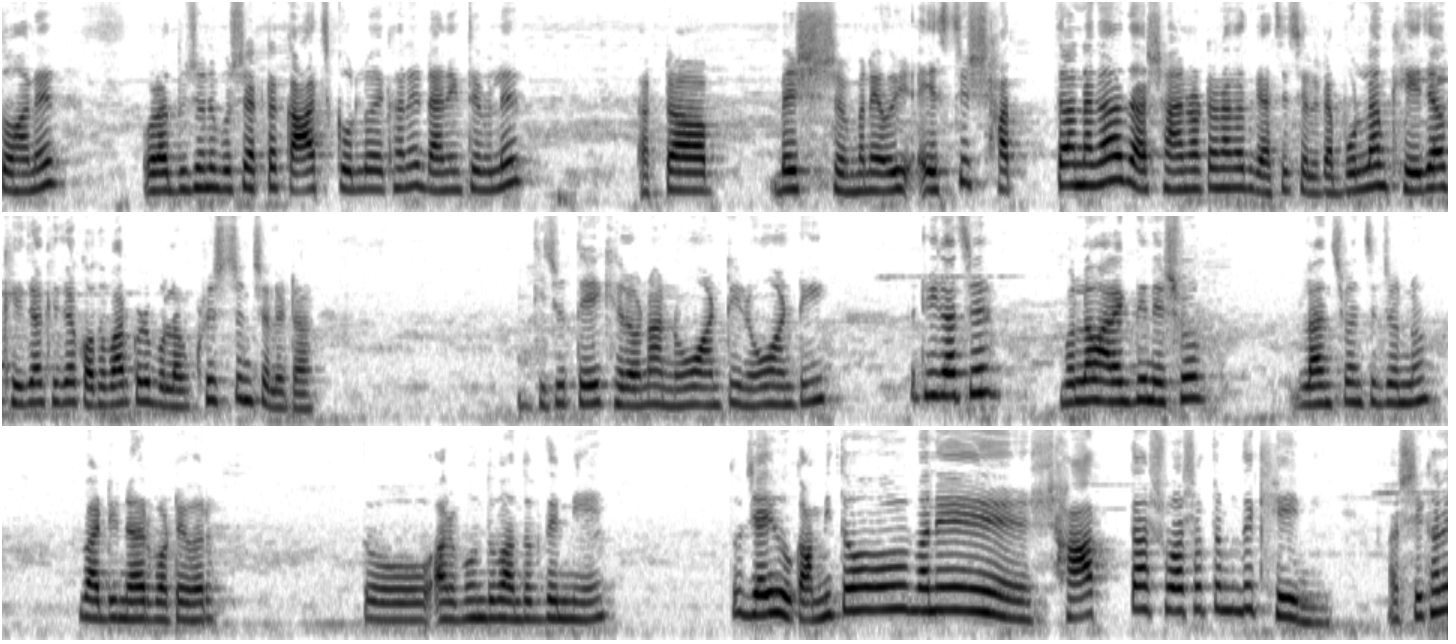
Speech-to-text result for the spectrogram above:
সোহানের। ওরা দুজনে বসে একটা কাজ করল এখানে ডাইনিং টেবিলে। একটা বেশ মানে ওই এসছে সাতটা নাগাদ আর সাড়ে নটা নাগাদ গেছে ছেলেটা। বললাম, খেয়ে যাও খেয়ে যাও খেয়ে যাও। কতবার করে বললাম খ্রিশ্চান ছেলেটা। কিছুতেই খেলো না। নো আন্টি নো আন্টি তো ঠিক আছে, বললাম আরেকদিন এসো লাঞ্চ ফাঞ্চের জন্য, বা ডিনার হোয়াট এভার তো আর বন্ধু বান্ধবদের নিয়ে। তো যাই হোক, আমি তো মানে সাতটা, সোয়া সাতটার মধ্যে খেয়ে নিই। আর সেখানে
